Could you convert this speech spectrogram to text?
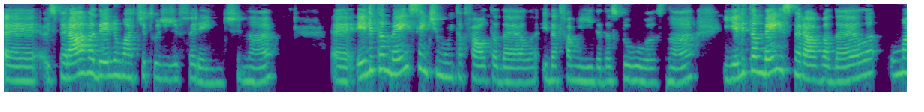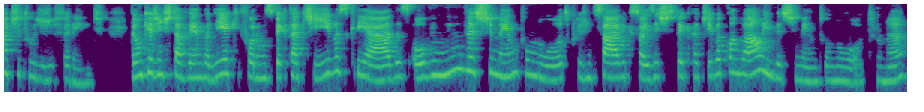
é, esperava dele uma atitude diferente, né? É, ele também sente muita falta dela e da família, das duas, né? E ele também esperava dela uma atitude diferente. Então, o que a gente está vendo ali é que foram expectativas criadas, houve um investimento um no outro, porque a gente sabe que só existe expectativa quando há um investimento um no outro, né?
